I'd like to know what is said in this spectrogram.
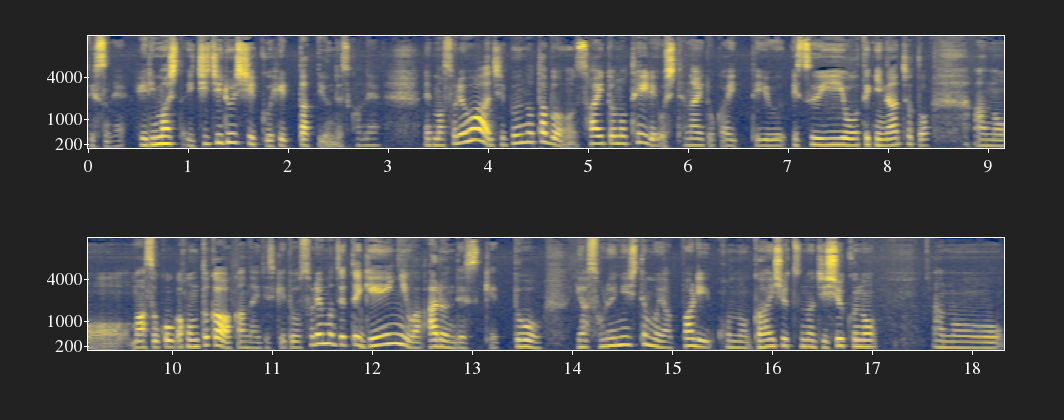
ですね。減りました。著しく減ったっていうんですかね。で、まあ、それは自分の多分サイトの手入れをしてないとかっていう SEO 的なちょっとあのまあそこが本当かは分かんないですけどそれも絶対原因にはあるんですけどいやそれにしてもやっぱりこの外出の自粛のあの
